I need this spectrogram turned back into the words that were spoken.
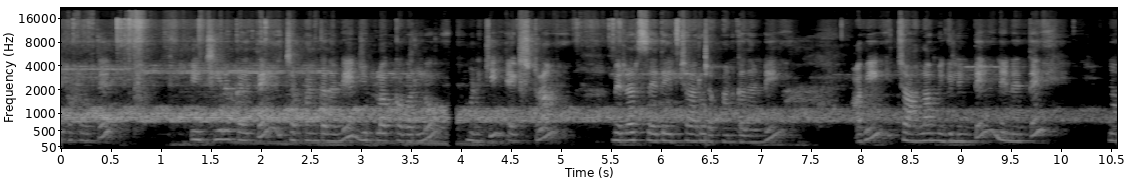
ఇకపోతే ఈ చీరకైతే చెప్పాను కదండి జిప్లాక్ కవర్లో మనకి ఎక్స్ట్రా మిర్రర్స్ అయితే ఇచ్చారు చెప్పాను కదండి. అవి చాలా మిగిలింటే నేనైతే నా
